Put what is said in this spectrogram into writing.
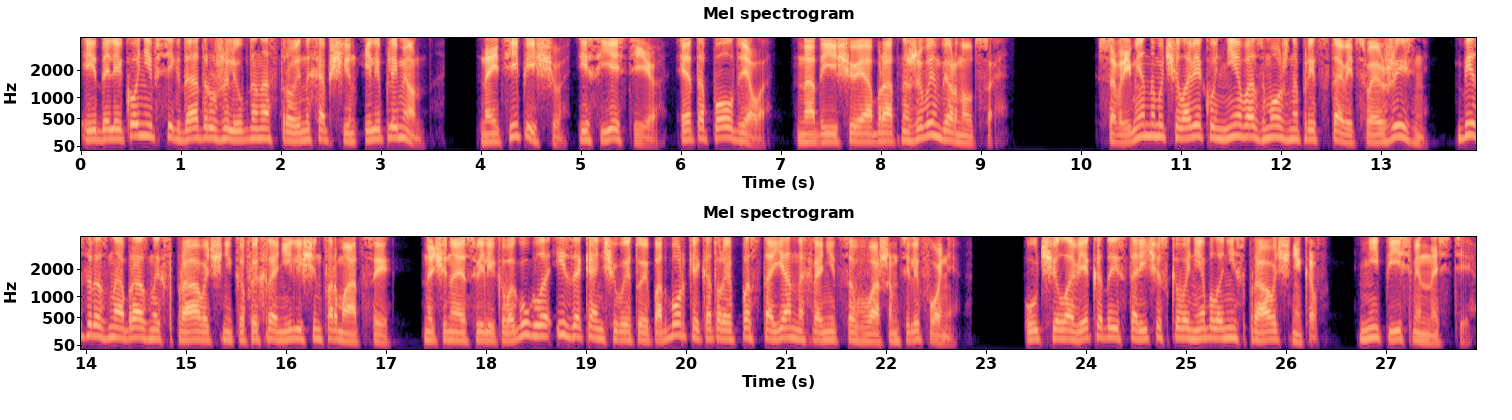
и далеко не всегда дружелюбно настроенных общин или племен. Найти пищу и съесть ее — это полдела. Надо еще и обратно живым вернуться. Современному человеку невозможно представить свою жизнь без разнообразных справочников и хранилищ информации, начиная с великого Гугла и заканчивая той подборкой, которая постоянно хранится в вашем телефоне. У человека доисторического не было ни справочников, ни письменности.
